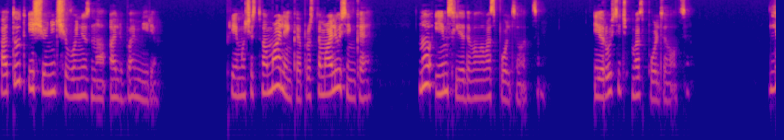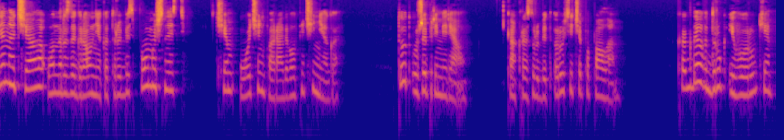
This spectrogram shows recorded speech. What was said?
а тот еще ничего не знал о Любомире. Преимущество маленькое, просто малюсенькое, но им следовало воспользоваться. И Русич воспользовался. Для начала он разыграл некоторую беспомощность, чем очень порадовал печенега. Тот уже примерял, как разрубит Русича пополам. Когда вдруг его руки,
